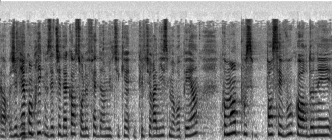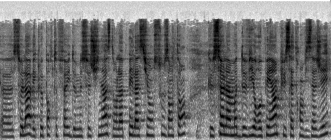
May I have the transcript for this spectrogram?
Alors, j'ai bien compris que vous étiez d'accord sur le fait d'un multiculturalisme européen. Comment pensez-vous coordonner euh, cela avec le portefeuille de M. Chinas, dont l'appellation sous-entend que seul un mode de vie européen puisse être envisagé?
